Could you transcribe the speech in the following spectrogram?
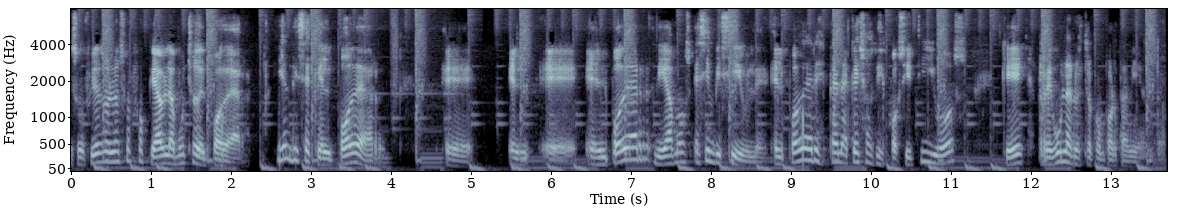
es un filósofo que habla mucho del poder. Y él dice que el poder, eh, el, eh, el, poder, digamos, es invisible. El poder está en aquellos dispositivos que regulan nuestro comportamiento.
